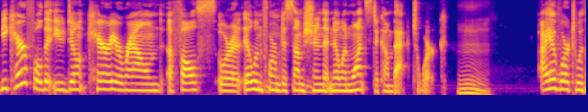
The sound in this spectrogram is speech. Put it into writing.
be careful that you don't carry around a false or an ill-informed assumption that no one wants to come back to work. Mm. I have worked with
